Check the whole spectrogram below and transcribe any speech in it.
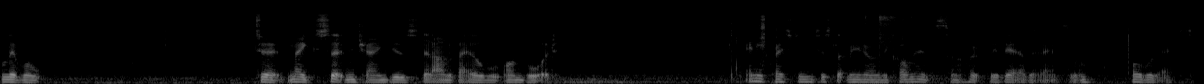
level to make certain changes that aren't available on board. Any questions, just let me know in the comments and I'll hopefully be able to answer them. All the best.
